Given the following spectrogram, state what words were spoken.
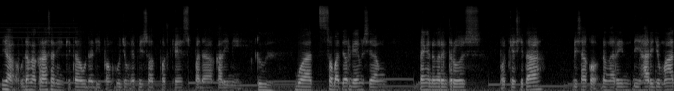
ya udah nggak kerasa nih kita udah di penghujung episode podcast pada kali ini Betul. Buat sobat your games yang pengen dengerin terus podcast kita bisa kok dengerin di hari Jumat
